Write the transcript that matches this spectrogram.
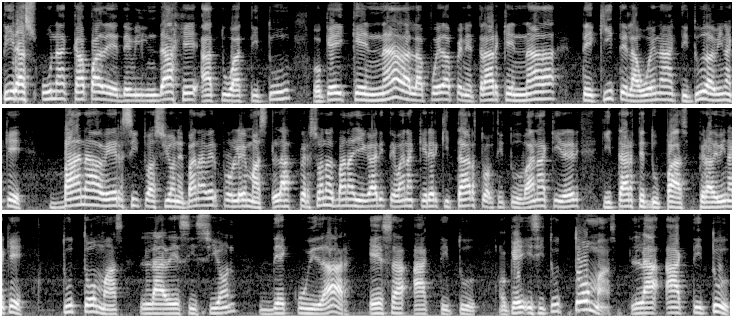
tiras una capa de, de, blindaje a tu actitud, ok, que nada la pueda penetrar, que nada te quite la buena actitud, adivina que van a haber situaciones, van a haber problemas, las personas van a llegar y te van a querer quitar tu actitud, van a querer quitarte tu paz, pero adivina que tú tomas la decisión de cuidar esa actitud, ¿ok? Y si tú tomas la actitud,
